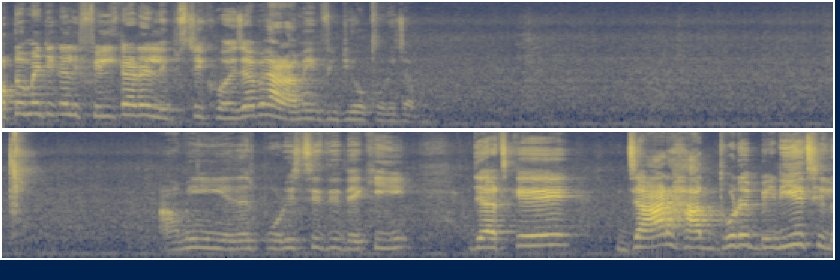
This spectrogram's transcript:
অটোমেটিক্যালি ফিল্টারে লিপস্টিক হয়ে যাবে আর আমি ভিডিও করে যাব। আমি এদের পরিস্থিতি দেখি যে আজকে যার হাত ধরে বেরিয়েছিল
